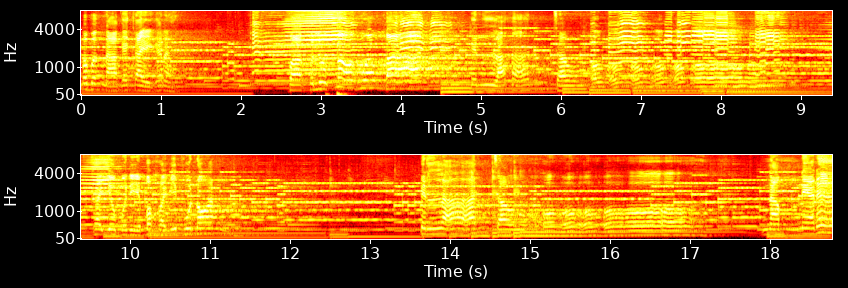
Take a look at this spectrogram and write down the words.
มาเบิ่งหน้าไกลๆกันนะฝากเป็นลูกน้องห่วงบ้าน เป็นหลานเจ้าถ้าอยู่มือนีบ่ค่อยมีผู้นอน เป็นลานเจ้านำแน่เด้อ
